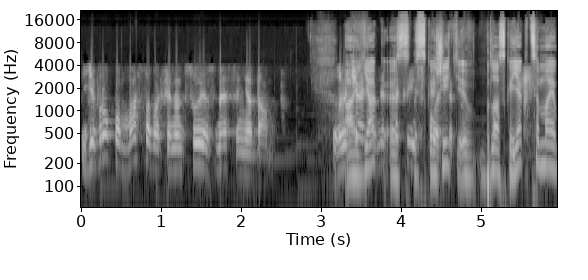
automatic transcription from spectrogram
Європа масово фінансує знесення дамб. Звичайно, А як скажіть, спосіб. е, будь ласка, як це має е,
